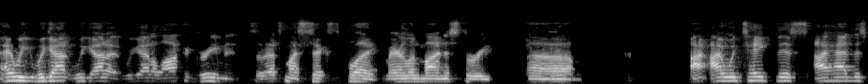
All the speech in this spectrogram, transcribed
hey we, we got we got a we got a lock agreement. So that's my sixth play. Maryland minus three. Um, I, I would take this. I had this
